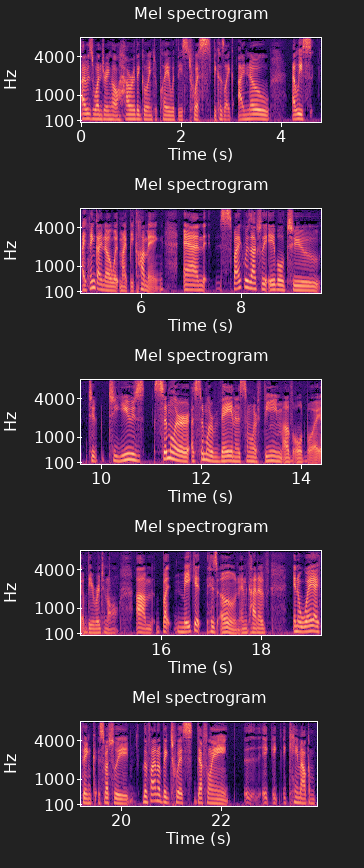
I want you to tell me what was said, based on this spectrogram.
I was wondering, oh, how are they going to play with these twists? Because like I know at least I think I know what might be coming. And Spike was actually able to to to use similar a similar vein and a similar theme of Old Boy of the original, um, but make it his own and kind of in a way I think especially the final big twist definitely. Uh, it, it, it came out com-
